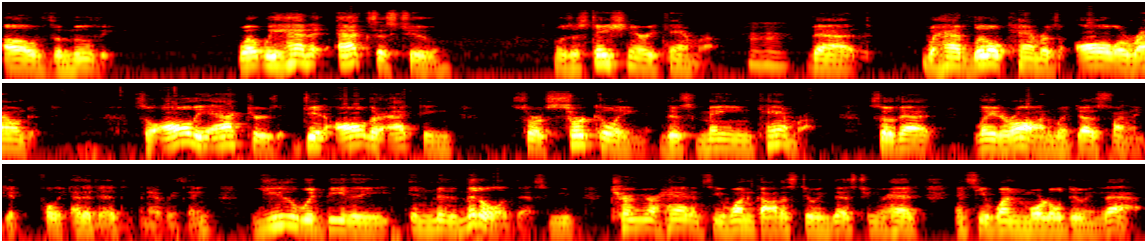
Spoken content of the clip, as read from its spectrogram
of the movie. What we had access to was a stationary camera Mhm. that had little cameras all around it. So all the actors did all their acting sort of circling this main camera so that later on when it does finally get fully edited and everything you would be the in the middle of this and you turn your head and see one goddess doing this turn your head and see one mortal doing that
